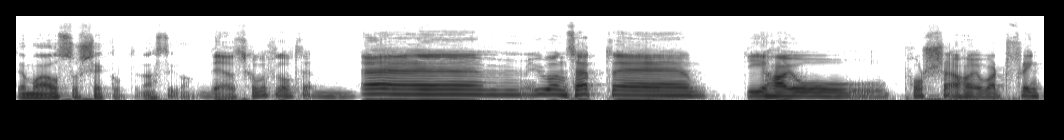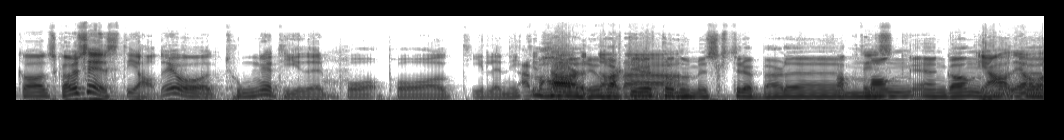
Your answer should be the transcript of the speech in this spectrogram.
det må jeg også sjekke opp til neste gang. Det skal du få lov til. Eh, uansett, eh, de har jo Porsche har jo vært flinke. Det skal jo sies, de hadde jo tunge tider på, på tidlig 90-tall. De har jo vært i økonomisk trøbbel eh, mang en gang. Ja, de har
